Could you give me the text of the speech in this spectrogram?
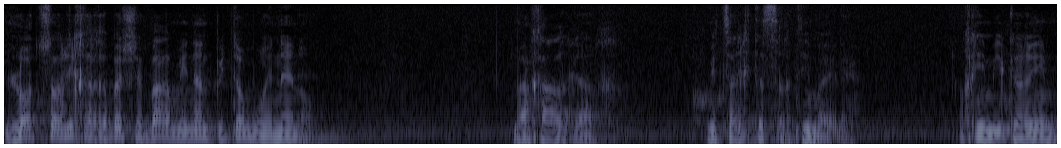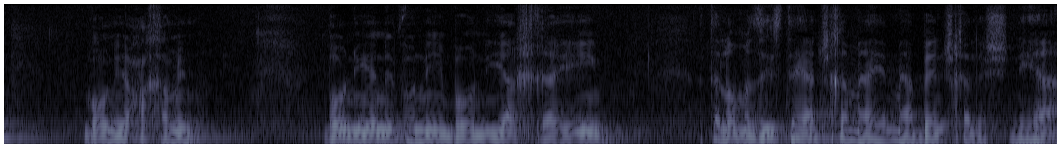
לא צריך הרבה שבר מינן פתאום הוא איננו. ואחר כך, מי צריך את הסרטים האלה? אחים יקרים, בואו נהיה חכמים. בואו נהיה נבונים, בואו נהיה אחראיים. אתה לא מזיז את היד שלך מה, מהבן שלך לשנייה.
